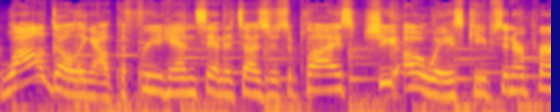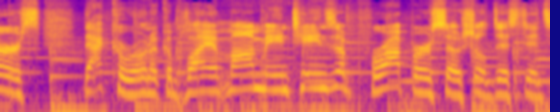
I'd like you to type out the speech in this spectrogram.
while doling out the free hand sanitizer supplies she always keeps in her purse. That corona compliant mom maintains a proper social distance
